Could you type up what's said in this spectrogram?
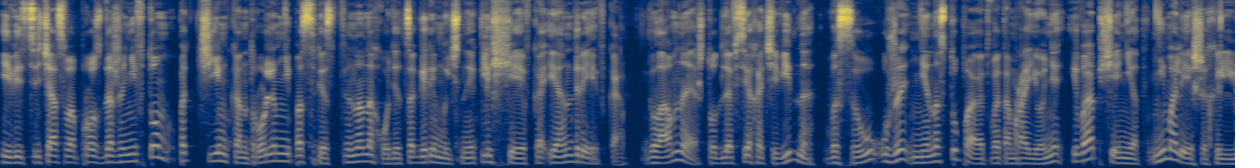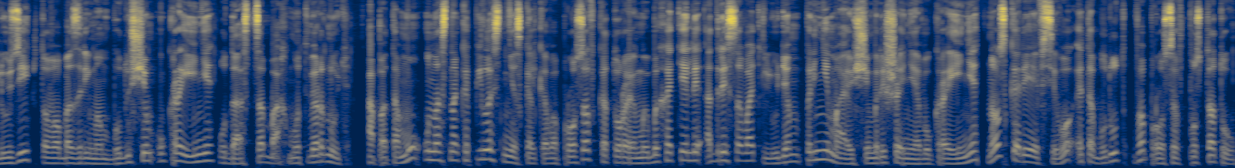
И ведь сейчас вопрос даже не в том, под чьим контролем непосредственно находятся горемычные Клещеевка и Андреевка. Главное, что для всех очевидно, ВСУ уже не наступают в этом районе и вообще нет ни малейших иллюзий, что в обозримом будущем Украине удастся Бахмут вернуть. А потому у нас накопилось несколько вопросов, которые мы бы хотели адресовать людям, принимающим решения в Украине, но скорее всего это будут вопросы в пустоту.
